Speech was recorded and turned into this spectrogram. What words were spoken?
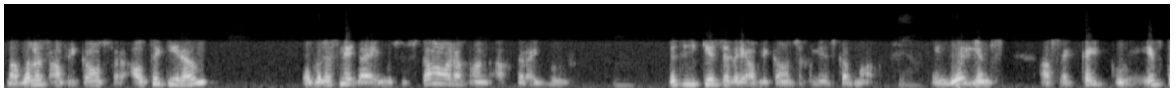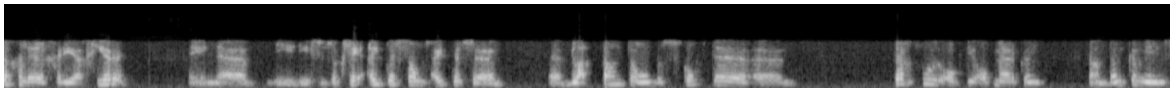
Maar wil ons Afrikaans vir altyd hier hou? Of wil ons net hy moet so stadig aan agteruit boer? Dit is die keuse wat die Afrikaanse gemeenskap maak. Ja. En weer eens, as ek kyk hoe heftig hulle gereageer het en uh die die soos ek sê uiters soms uiters 'n uh, uh, blaatante onbeskofte uh terugvoer op die opmerking dan dink 'n mens,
